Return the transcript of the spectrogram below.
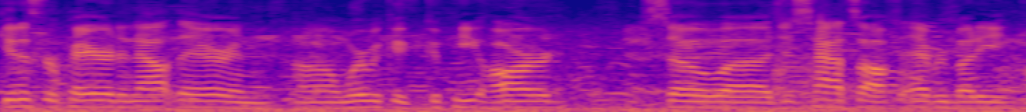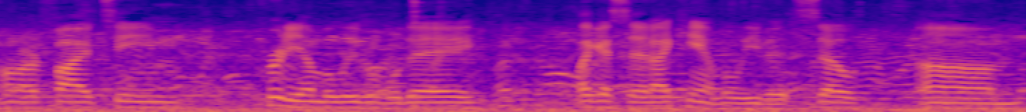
get us repaired and out there and um, where we could compete hard. So uh, just hats off to everybody on our five team. Pretty unbelievable day. Like I said, I can't believe it. So um,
